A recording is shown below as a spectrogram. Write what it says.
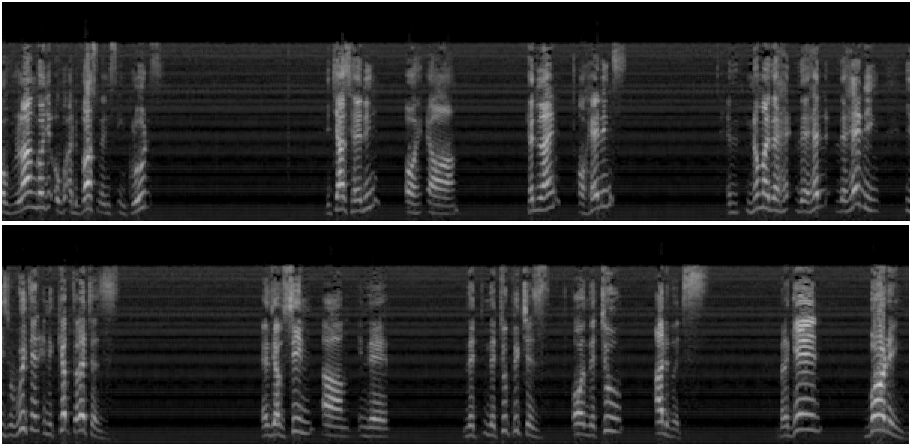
of language of advancements includes it has heading or uh, headline or headings. And normally the, the, head, the heading is written in capital letters. As you have seen um, in, the, the, in the two pictures or in the two adverts. But again, boarding.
